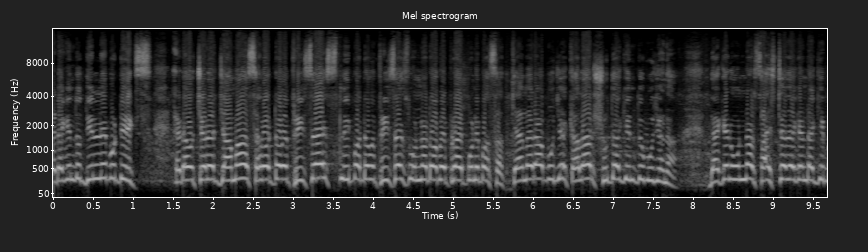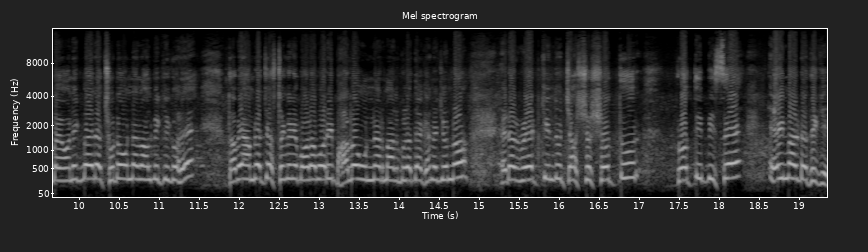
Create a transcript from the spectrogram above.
এটা কিন্তু দিল্লি বুটিক্স এটা হচ্ছে জামা স্যালোয়ারটা হবে ফ্রি সাইজ স্লিপারটা হবে ফ্রি সাইজ উন্নাটা হবে প্রায় পনেরো পাঁচ হাত। ক্যামেরা বুঝে কালার সুতা কিন্তু বুঝে না। দেখেন উন্নার সাইজটা দেখেন রাকিব ভাই, অনেক ভাইরা ছোটো উন্নার মাল বিক্রি করে। তবে আমরা চেষ্টা করি বরাবরই ভালো উন্নার মালগুলো দেখানোর জন্য। এটার রেট কিন্তু চারশো সত্তর, প্রতি পিসে এই মালটা থেকে।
